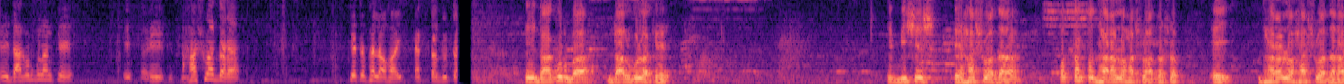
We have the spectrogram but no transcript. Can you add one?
এই ডাগরগুলানকে এই হাসুয়ার দ্বারা কেটে ফেলা হয় একটা দুটা। এই ডাগুর বা ডালগুলাকে এই বিশেষ এই হাসুয়া দ্বারা অত্যন্ত ধারালো হাসুয়া দর্শক এই ধারালো হাসুয়া দ্বারা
